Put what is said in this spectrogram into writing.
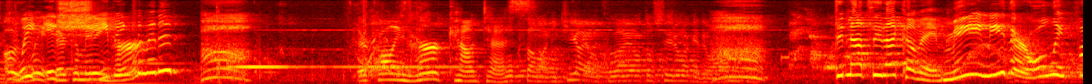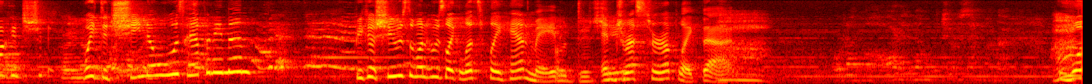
Oh wait, wait is she being committed? committed? they're calling her countess. did not see that coming. Me neither. Holy fucking shit. Wait, did she know what was happening then? Because she was the one who was like, let's play handmaid. Oh, did she? And dressed her up like that. Whoa!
